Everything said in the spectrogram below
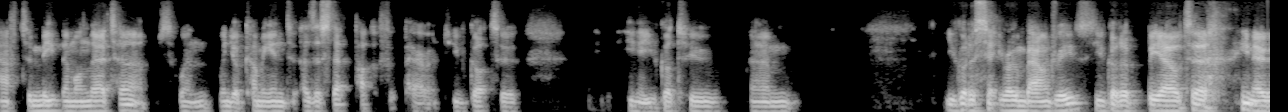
have to meet them on their terms when when you're coming into as a step parent. You've got to you know you've got to um, you've got to set your own boundaries. You've got to be able to you know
